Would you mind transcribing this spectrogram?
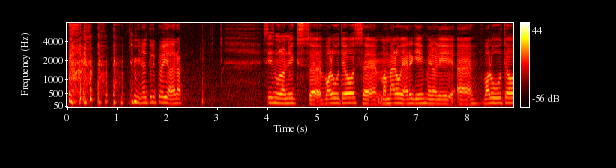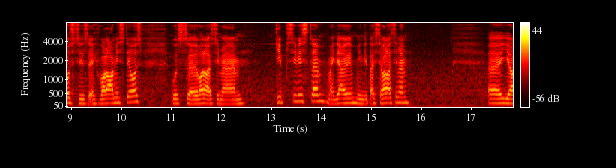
Millal tuli pöial ära siis mul on üks äh, valuteos, äh, ma mälu järgi, meil oli äh, valuteos siis ehk valamisteos, kus valasime kipsi vist või, ma ei teagi, mingit asja valasime. ja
